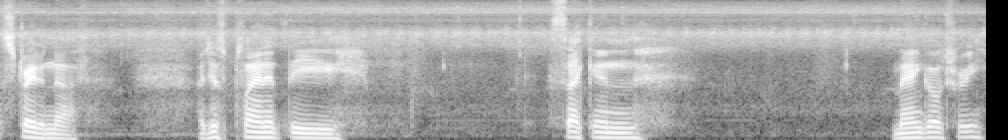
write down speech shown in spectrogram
straight enough. I just planted the second mango tree.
